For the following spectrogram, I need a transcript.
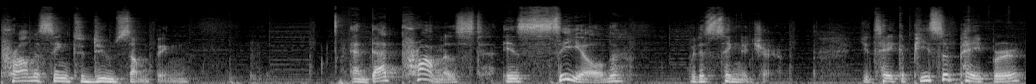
promising to do something. And that promise is sealed with a signature. You take a piece of paper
